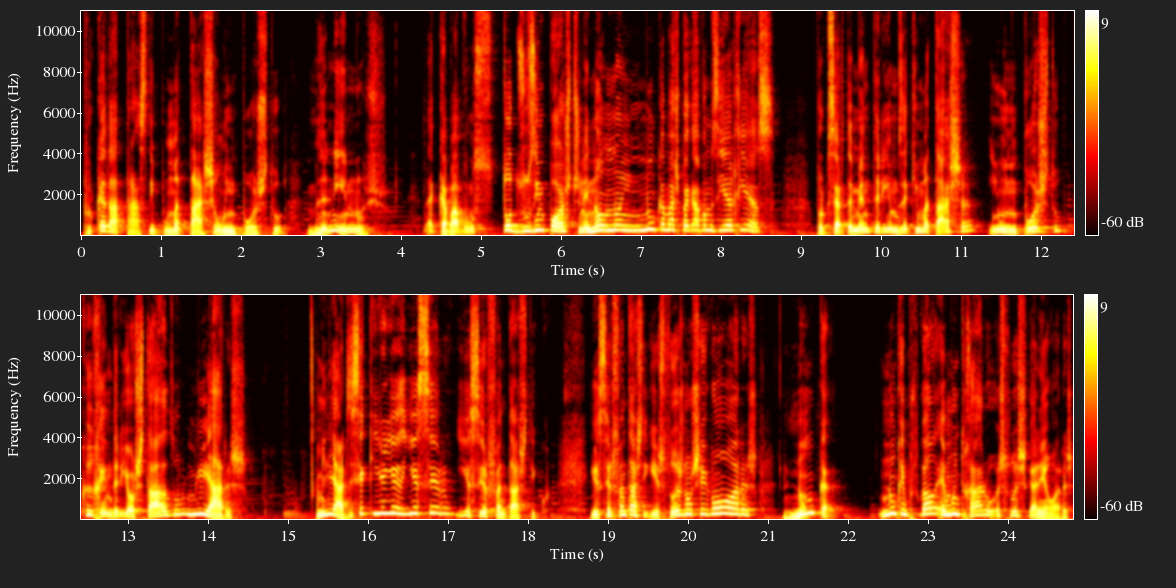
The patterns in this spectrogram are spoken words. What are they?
por cada atraso, tipo uma taxa, um imposto, meninos, acabavam-se todos os impostos, nem, não, nem, nunca mais pagávamos IRS. Porque certamente teríamos aqui uma taxa e um imposto que renderia ao Estado milhares. Milhares. Isso é que ia, ia ser. Ia ser fantástico. Ia ser fantástico. E as pessoas não chegam a horas. Nunca. Nunca em Portugal é muito raro as pessoas chegarem a horas.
